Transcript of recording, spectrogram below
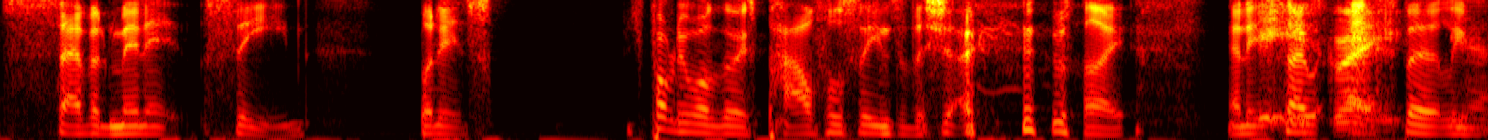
seven minute scene, but it's it's probably one of the most powerful scenes of the show. like, and it's It so expertly yeah.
